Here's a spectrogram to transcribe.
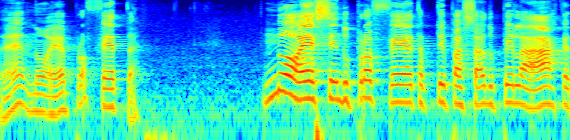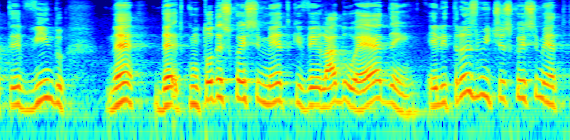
Né? Noé é profeta. Noé sendo profeta, ter passado pela arca, ter vindo, né, de, com todo esse conhecimento que veio lá do Éden, ele transmitiu esse conhecimento.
